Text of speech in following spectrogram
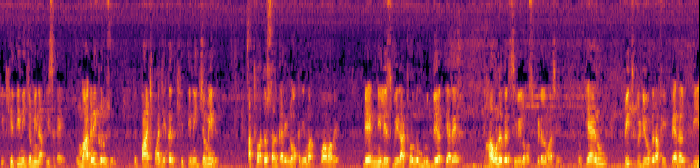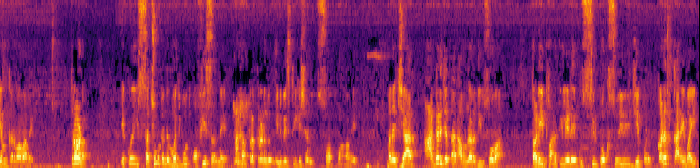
કે ખેતીની જમીન આપી શકાય. હું માગણી કરું છું કે પાંચ પાંચ એકર ખેતીની જમીન અથવા તો સરકારી નોકરીમાં આપવામાં આવે. બે નિલેશભાઈ રાઠોડનું મૃતદેહ અત્યારે ભાવનગર સિવિલ હોસ્પિટલમાં છે. તો ત્યાં એનું વિથ વિડીયોગ્રાફી પેનલ પીએમ કરવામાં આવે. ત્રણ એ કોઈ સચોટ અને મજબૂત ઓફિસરને આખા પ્રકરણનું ઇન્વેસ્ટિગેશન સોંપવામાં આવે અને ચાર આગળ જતા આવનારા દિવસોમાં તડીફાડથી લઈને ગુસ્સી ટોક સુધીની જે પણ કડક કાર્યવાહી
